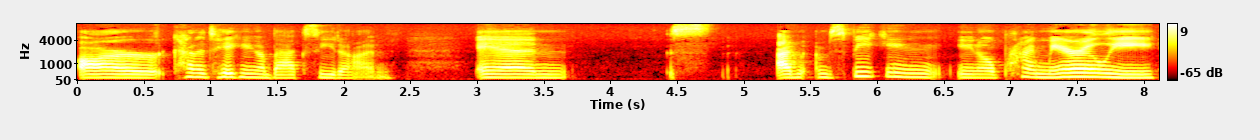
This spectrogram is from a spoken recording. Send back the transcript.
are kind of taking a back seat on. And I'm, I'm speaking you know primarily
